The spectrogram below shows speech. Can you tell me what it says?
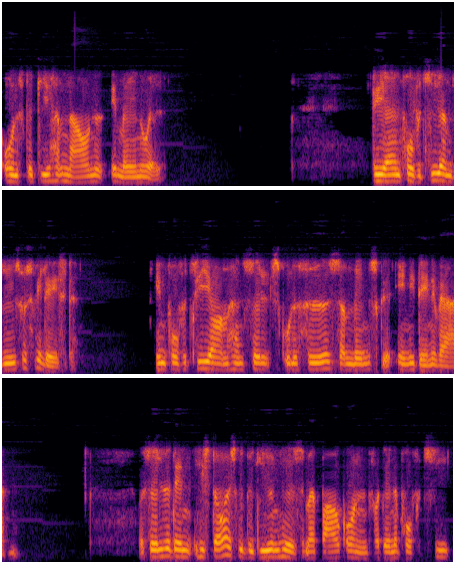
og hun skal give ham navnet Emmanuel. Det er en profeti om Jesus, vi læste. En profeti om, at han selv skulle fødes som menneske ind i denne verden. Og selve den historiske begivenhed, som er baggrunden for denne profeti,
